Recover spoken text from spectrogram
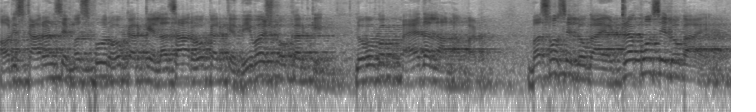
और इस कारण से मजबूर होकर के, लाचार होकर के, विवश होकर के लोगों को पैदल आना पड़ा। बसों से लोग आए, ट्रकों से लोग आए,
